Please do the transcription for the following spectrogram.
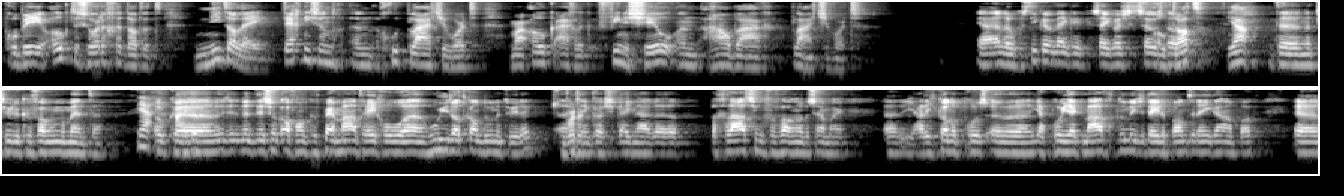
probeer je ook te zorgen dat het niet alleen technisch een, een goed plaatje wordt, maar ook eigenlijk financieel een haalbaar plaatje wordt. Ja, en logistiek ook denk ik. Zeker als je het zo Ook stelt. dat, ja. De natuurlijke vervangmomenten. Ja, Ook, eh, het is ook afhankelijk per maatregel eh, hoe je dat kan doen natuurlijk. Eh, Wordt ik denk als je kijkt naar de beglazing vervangen, dus zeg maar, eh, ja, je kan het pro eh, ja, projectmatig doen, dat je het hele pand in één keer aanpakt. Eh,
